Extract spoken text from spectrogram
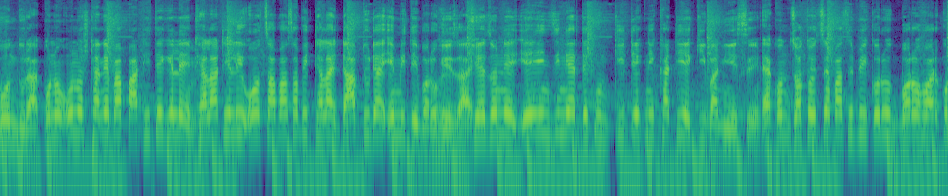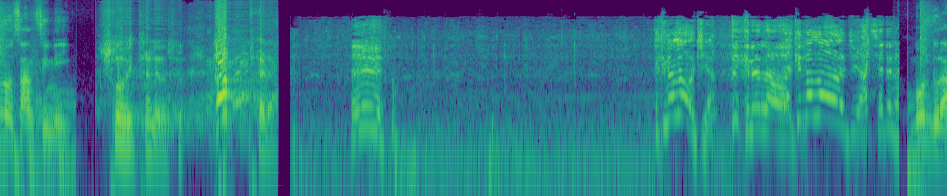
বন্ধুরা কোনো অনুষ্ঠানে বা পার্টিতে গেলে খেলা ঠেলি ও চাপাচাপি ঠেলায় ডাব দুটা এমনিতেই বড় হয়ে যায়। সেজন্য এই ইঞ্জিনিয়ার দেখুন কি টেকনিক খাটিয়ে কি বানিয়েছে। এখন যতই চেপাচেপি করুক বড় হওয়ার কোনো চান্সই নেই। টেকনোলজিয়া টেকনোলজিয়া বন্ধুরা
